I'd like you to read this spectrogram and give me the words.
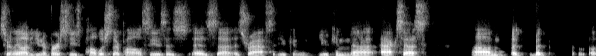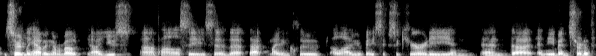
certainly a lot of universities publish their policies as as uh, as drafts that you can you can uh, access. Um, but but certainly having a remote uh, use uh, policy so that that might include a lot of your basic security and and uh, and even sort of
